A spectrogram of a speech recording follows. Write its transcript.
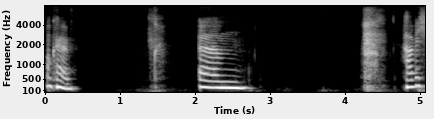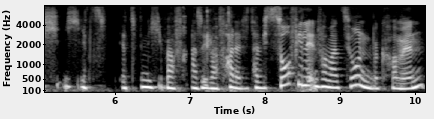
Okay. Ähm, habe ich, ich, jetzt, jetzt bin ich überf also überfordert. Jetzt habe ich so viele Informationen bekommen.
